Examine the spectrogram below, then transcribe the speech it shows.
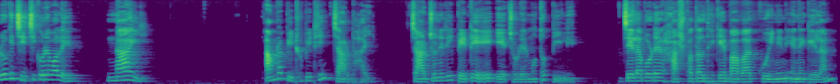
রোগী চিচি করে বলে, নাই। আমরা পিঠুপিঠি চার ভাই। চারজনেরই পেটে এচোড়ের মতো পিলে। জেলা বোর্ডের হাসপাতাল থেকে বাবা কুইনিন এনে গেলান,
